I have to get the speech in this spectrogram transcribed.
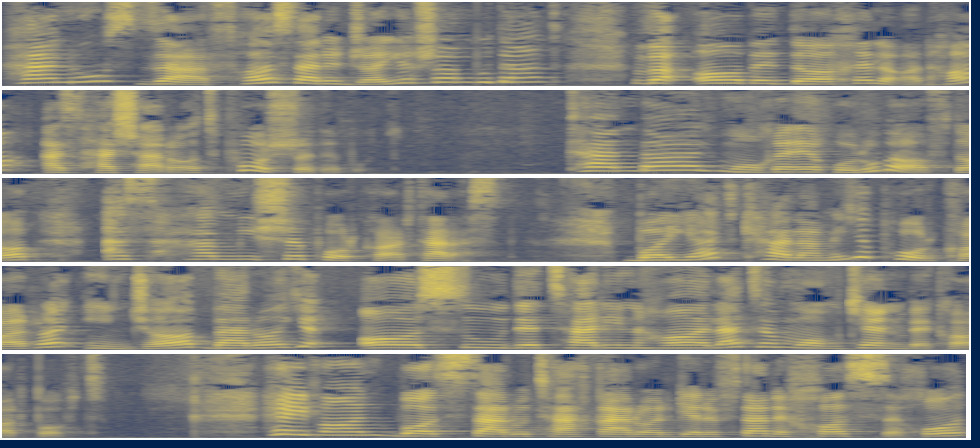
هنوز ظرف ها سر جایشان بودند و آب داخل آنها از حشرات پر شده بود. تنبل موقع غروب آفتاب از همیشه پرکارتر است باید کلمه پرکار را اینجا برای آسوده ترین حالت ممکن به کار برد حیوان با سر و ته قرار گرفتن خاص خود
